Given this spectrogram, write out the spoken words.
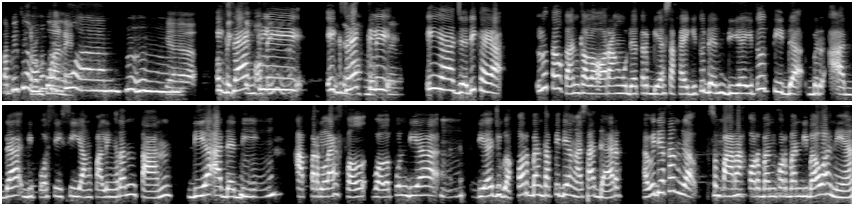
tapi itu yang perempuan, ngomong perempuan. Ya? Hmm. ya exactly, exactly. Iya, jadi kayak lu tahu kan kalau orang udah terbiasa kayak gitu dan dia itu tidak berada di posisi yang paling rentan, dia ada di hmm. upper level walaupun dia hmm. dia juga korban tapi dia nggak sadar tapi dia kan nggak separah korban-korban di bawah nih ya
